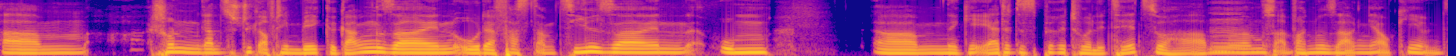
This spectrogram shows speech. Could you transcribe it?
ähm, schon ein ganzes Stück auf dem Weg gegangen sein oder fast am Ziel sein, um ähm, eine geerdete Spiritualität zu haben. Mhm. Man muss einfach nur sagen, ja, okay, und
